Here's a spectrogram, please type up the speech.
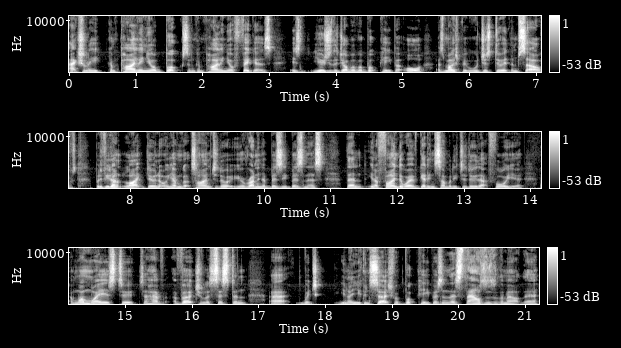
actually compiling your books and compiling your figures is usually the job of a bookkeeper, or as most people would just do it themselves. But if you don't like doing it, or you haven't got time to do it, you're running a busy business, then you know find a way of getting somebody to do that for you. And one way is to to have a virtual assistant, uh, which you know you can search for bookkeepers, and there's thousands of them out there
